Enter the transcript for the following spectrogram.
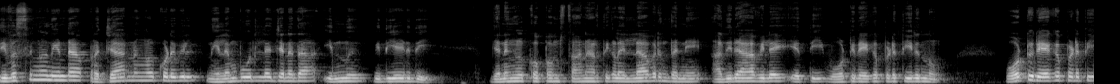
ദിവസങ്ങൾ നീണ്ട പ്രചാരണങ്ങൾക്കൊടുവിൽ നിലമ്പൂരിലെ ജനത ഇന്ന് വിധിയെഴുതി. ജനങ്ങൾക്കൊപ്പം സ്ഥാനാർത്ഥികൾ എല്ലാവരും തന്നെ അതിരാവിലെ എത്തി വോട്ട് രേഖപ്പെടുത്തിയിരുന്നു. വോട്ട് രേഖപ്പെടുത്തി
